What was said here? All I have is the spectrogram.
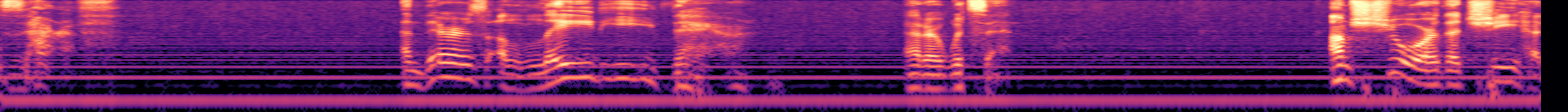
Zarephath. And there's a lady there at her wits' end. I'm sure that she had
